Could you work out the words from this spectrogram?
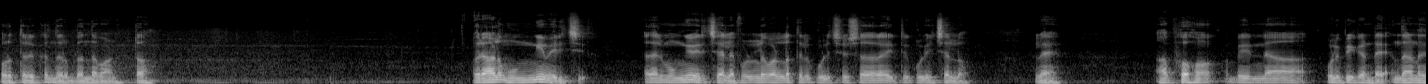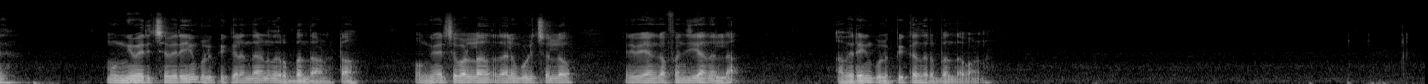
പുറത്തെടുക്കൽ നിർബന്ധമാണ് കേട്ടോ. ഒരാൾ മുങ്ങി മരിച്ച്. അതായത് മുങ്ങി മരിച്ചല്ലേ ഫുള്ള് വെള്ളത്തിൽ കുളിച്ച് ഉഷാറായിട്ട് കുളിച്ചല്ലോ അല്ലേ? അപ്പോൾ പിന്നെ കുളിപ്പിക്കണ്ടേ? എന്താണ്? മുങ്ങി മരിച്ചവരെയും കുളിപ്പിക്കൽ എന്താണ് നിർബന്ധമാണ് കേട്ടോ. മുങ്ങി മരിച്ച വെള്ളം ഏതായാലും കുളിച്ചല്ലോ. ഇനി വേഗം കഫൻ ചെയ്യാന്നല്ല അവരെയും കുളിപ്പിക്കാൻ നിർബന്ധമാണ്.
